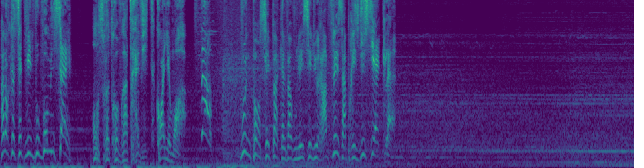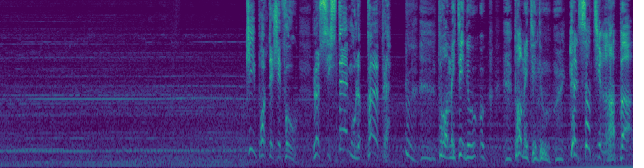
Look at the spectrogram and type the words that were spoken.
alors que cette ville vous vomissait On se retrouvera très vite, croyez-moi. Stop Vous ne pensez pas qu'elle va vous laisser lui rafler sa prise du siècle? Qui protégez-vous? Le système ou le peuple? Promettez-nous, promettez-nous qu'elle s'en tirera pas.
